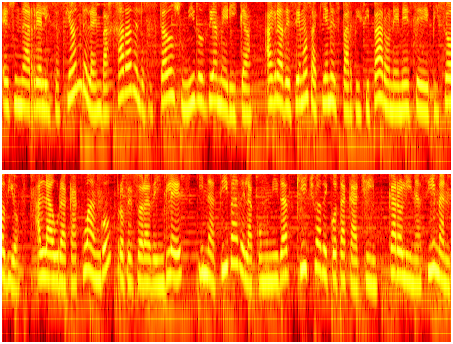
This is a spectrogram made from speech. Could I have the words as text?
es una realización de la Embajada de los Estados Unidos de América. Agradecemos a quienes participaron en este episodio. A Laura Cacuango, profesora de inglés y nativa de la comunidad quichua de Cotacachi. Carolina Siman,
